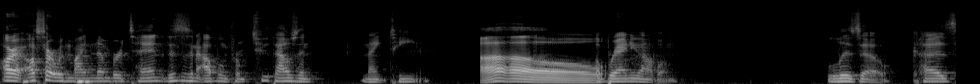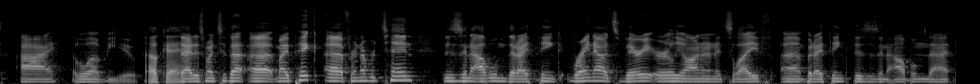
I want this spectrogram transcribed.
All right, I'll start with my number 10. This is an album from 2019, Oh, a brand new album. Lizzo, Cuz I Love You. Okay. That is my two uh, my pick uh, for number 10. This is an album that I think right now it's very early on in its life, uh, but I think this is an album that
